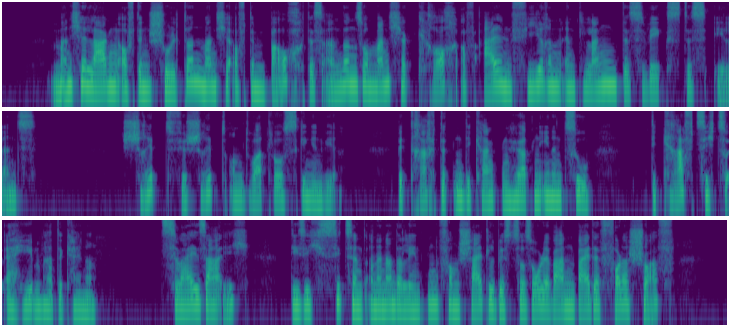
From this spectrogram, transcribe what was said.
Manche lagen auf den Schultern, manche auf dem Bauch des anderen, so mancher kroch auf allen Vieren entlang des Wegs des Elends. Schritt für Schritt und wortlos gingen wir betrachteten die Kranken, hörten ihnen zu. Die Kraft, sich zu erheben, hatte keiner. Zwei sah ich, die sich sitzend aneinander lehnten, vom Scheitel bis zur Sohle waren beide voller Schorf.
